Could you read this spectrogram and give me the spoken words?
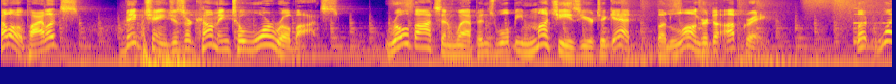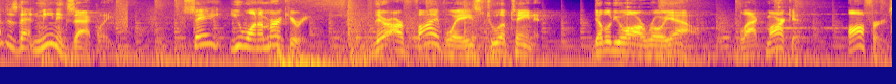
Hello, pilots! Big changes are coming to war robots. Robots and weapons will be much easier to get, but longer to upgrade. But what does that mean exactly? Say you want a Mercury. There are five ways to obtain it. WR Royale, Black Market, Offers,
